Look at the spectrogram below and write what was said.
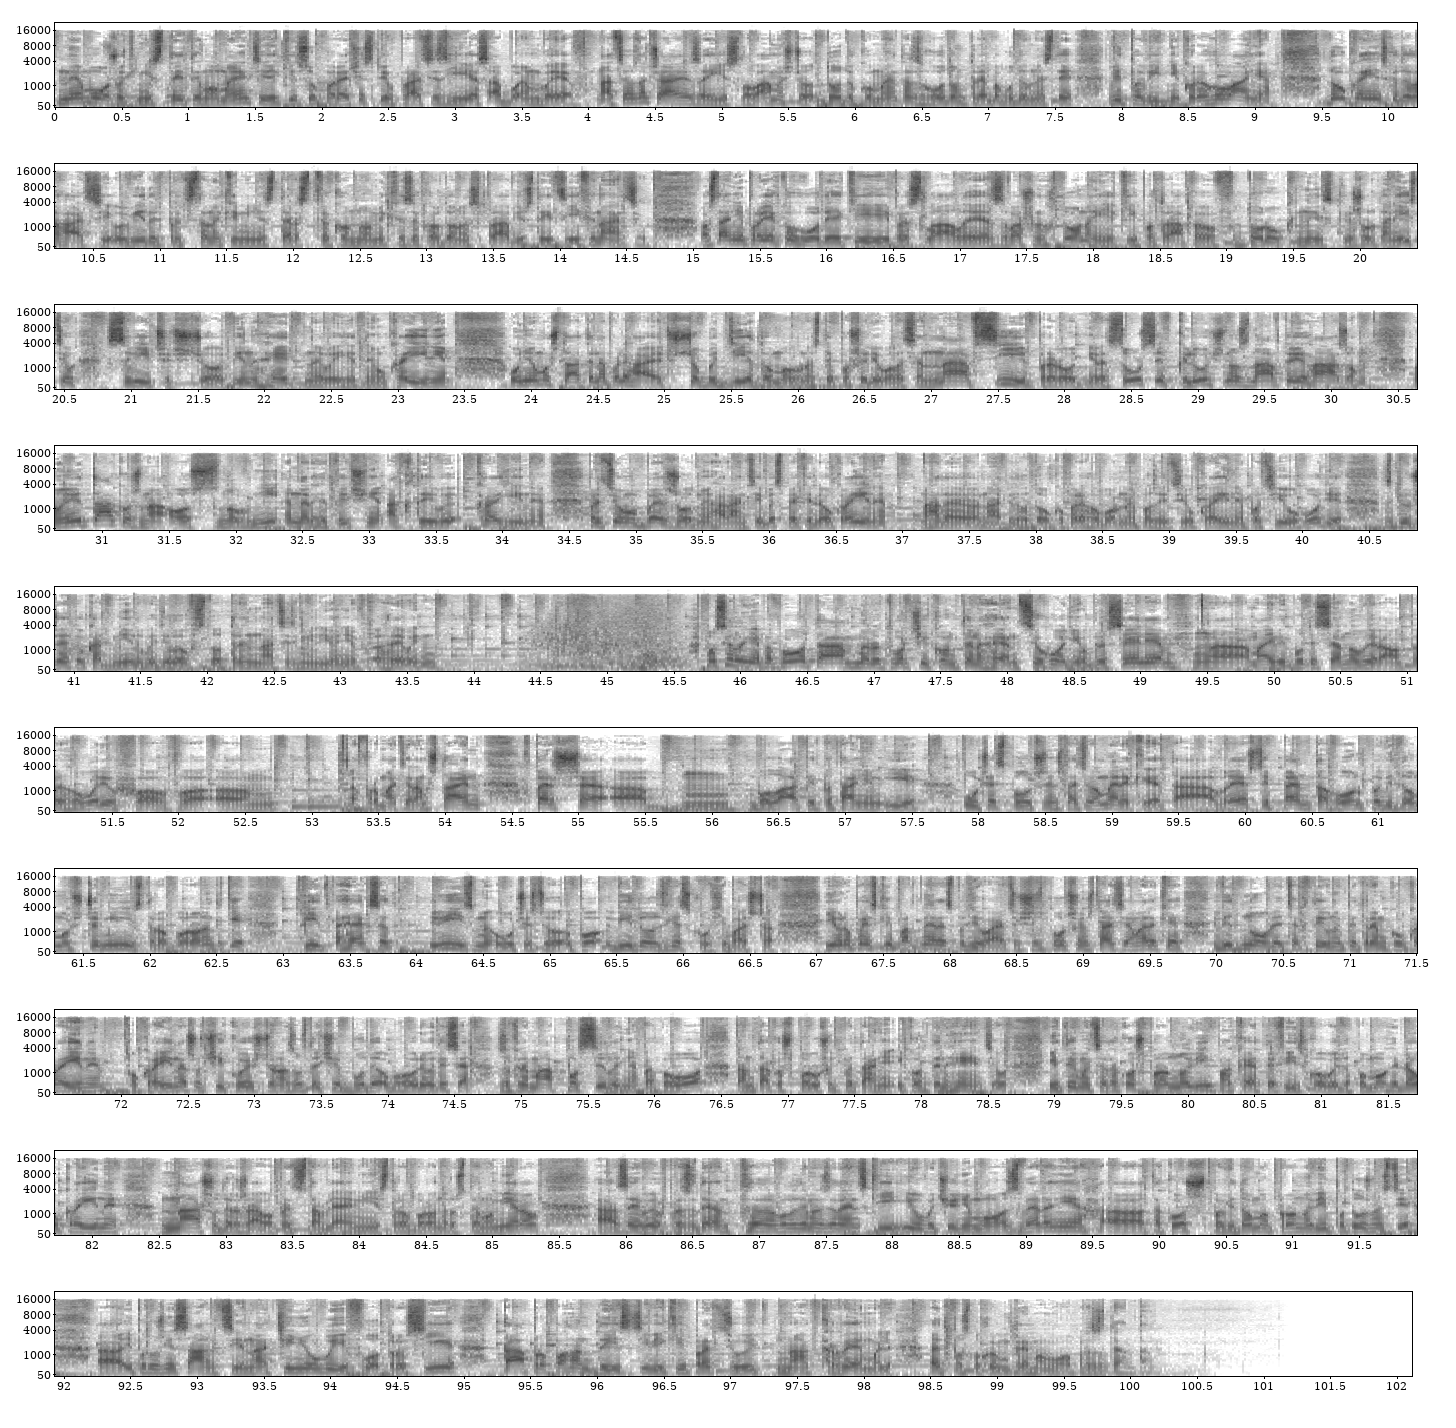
не можуть містити моментів, які суперечать співпраці з ЄС або МВФ. А це означає, за її словами, що до документа згодом треба буде внести відповідні коригування. До української делегації увійдуть представники міністерств економіки, закордонних справ, юстиції і фінансів. Останній проєкт угоди, який прислали з Вашингтона, і який потрапив до рук низки журналістів, свідчить, що він геть невигідний Україні. У ньому штати наполягають, щоб дія домовленостей поширювалася на всі природні ресурси, включно з нафтою і газом. Ну і також на основні енергетичні активи країни. При цьому без жодної гарантії безпеки для України. Нагадаю, на підготовку переговорної позиції України по цій угоді з бюджету Кабмін виділив 113 мільйонів гривень. Посилення ППО та миротворчий контингент сьогодні в Брюсселі е, має відбутися новий раунд переговорів в. ем, форматі Рамштайн вперше е, була під питанням і участь Сполучених Штатів Америки. Та врешті Пентагон повідомив, що міністр оборони таки під Гексет візьме участь по відеозв'язку. Хіба що європейські партнери сподіваються, що Сполучені Штати Америки відновлять активну підтримку України. Україна ж очікує, що на зустрічі буде обговорюватися зокрема посилення ППО. Там також порушить питання і контингентів. Йтиметься також про нові пакети військової допомоги для України. Нашу державу представляє міністр оборони Рустем Умєров, заявив президент е, Володимир Зеленський. І у вечірньому зведенні е, також повідомив про нові потужності е, і потужні санкції на тіньовий флот Росії та пропагандистів, які працюють на Кремль. Давайте послухаємо прямо мова президента.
